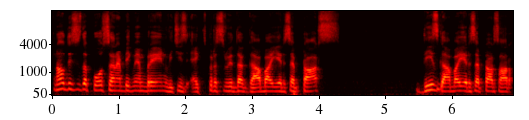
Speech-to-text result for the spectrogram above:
Now this is the postsynaptic membrane which is expressed with the GABA A receptors. These GABA A receptors are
